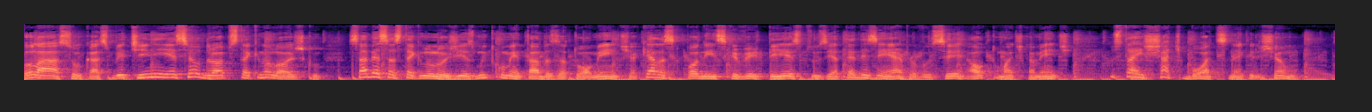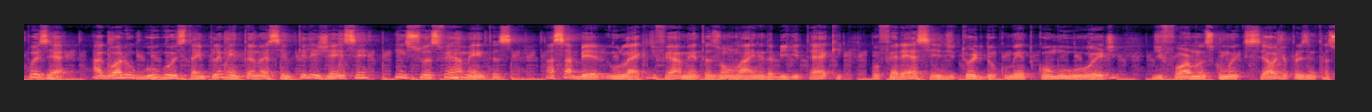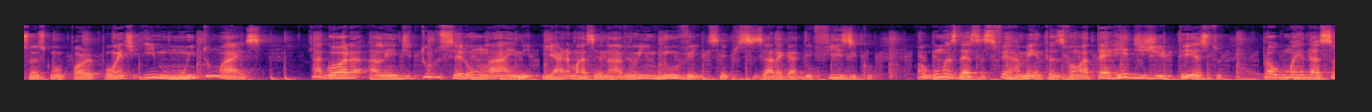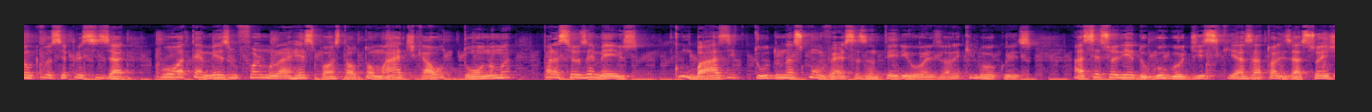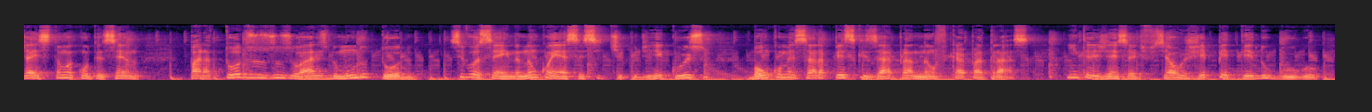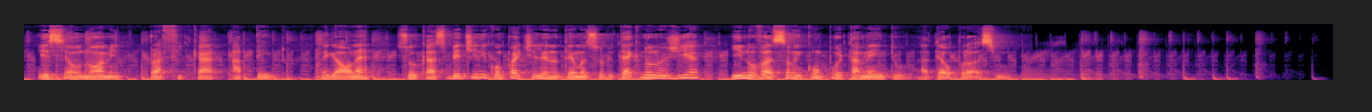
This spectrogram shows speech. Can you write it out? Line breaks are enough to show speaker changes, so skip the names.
Olá, sou o Cássio Bettini e esse é o Drops Tecnológico. Sabe essas tecnologias muito comentadas atualmente, aquelas que podem escrever textos e até desenhar para você automaticamente? Os tais chatbots, né, que eles chamam? Pois é, agora o Google está implementando essa inteligência em suas ferramentas. A saber, o leque de ferramentas online da Big Tech oferece editor de documento como o Word, de fórmulas como Excel, de apresentações como PowerPoint e muito mais. Agora, além de tudo ser online e armazenável em nuvem, sem precisar HD físico, algumas dessas ferramentas vão até redigir texto para alguma redação que você precisar, ou até mesmo formular resposta automática autônoma para seus e-mails, com base tudo nas conversas anteriores. Olha que louco isso. A assessoria do Google disse que as atualizações já estão acontecendo para todos os usuários do mundo todo. Se você ainda não conhece esse tipo de recurso, bom começar a pesquisar para não ficar para trás. Inteligência Artificial GPT do Google. Esse é o nome para ficar atento. Legal, né? Sou Cássio Bettini compartilhando temas sobre tecnologia, inovação e comportamento. Até o próximo.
